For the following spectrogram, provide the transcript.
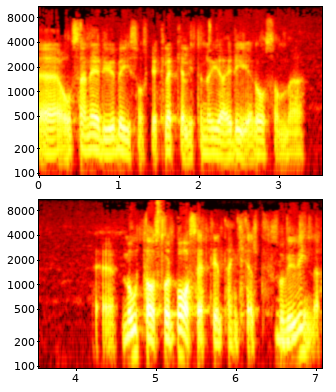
eh, och sen är det ju vi som ska kläcka lite nya idéer då som eh, mottas på ett bra sätt helt enkelt, så vi vinner.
